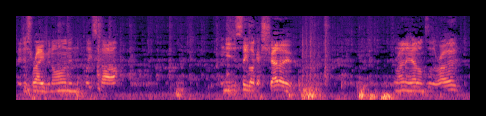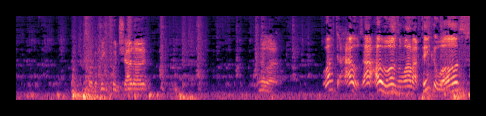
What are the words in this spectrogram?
They're just raving on in the police car. And you just see like a shadow running out onto the road. It's like a Bigfoot shadow. Like, what the hell is that? Hope it wasn't what I think it was.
